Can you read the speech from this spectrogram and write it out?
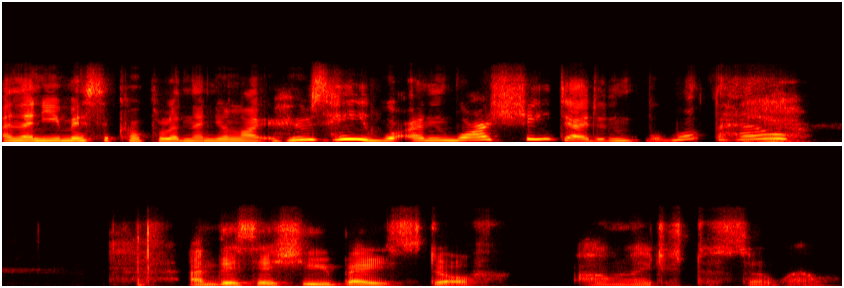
and then you miss a couple and then you're like, who's he? What and why is she dead? And what the hell? yeah. And this issue-based stuff, Home and Away just does so well.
